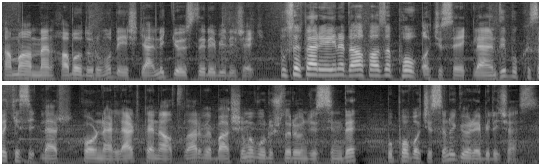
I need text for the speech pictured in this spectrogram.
Tamamen hava durumu değişkenlik gösterebilecek. Bu sefer yayına daha fazla POV açısı eklendi. Bu kısa kesitler, kornerler, penaltılar ve başlama vuruşları öncesinde bu POV açısını görebileceğiz.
